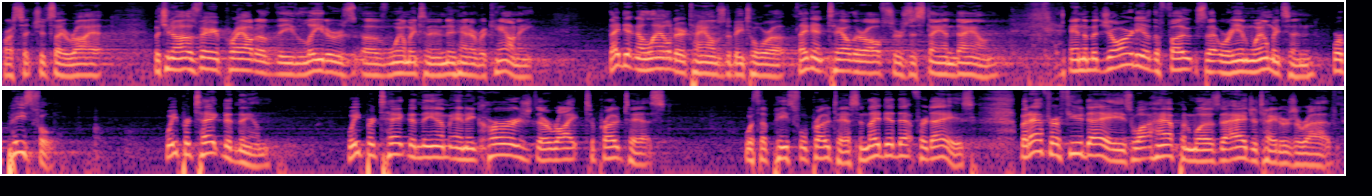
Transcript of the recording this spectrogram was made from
or I should say riot. But you know, I was very proud of the leaders of Wilmington and New Hanover County. They didn't allow their towns to be tore up. They didn't tell their officers to stand down. And the majority of the folks that were in Wilmington were peaceful. We protected them. We protected them and encouraged their right to protest with a peaceful protest. And they did that for days. But after a few days, what happened was the agitators arrived.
